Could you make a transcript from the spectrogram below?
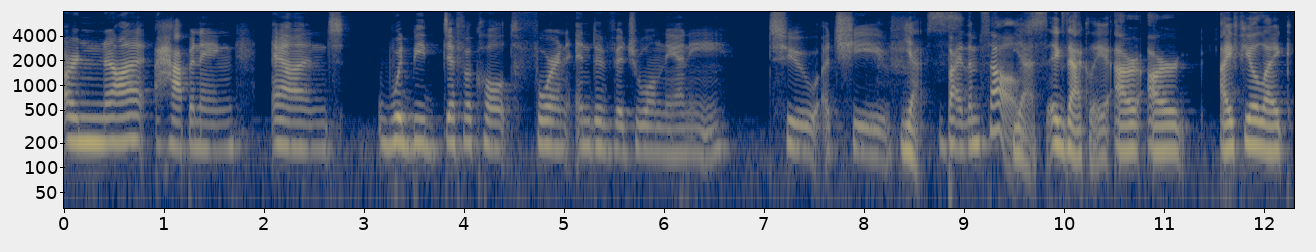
are not happening and would be difficult for an individual nanny to achieve Yes. by themselves. Yes, exactly. Our our I feel like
